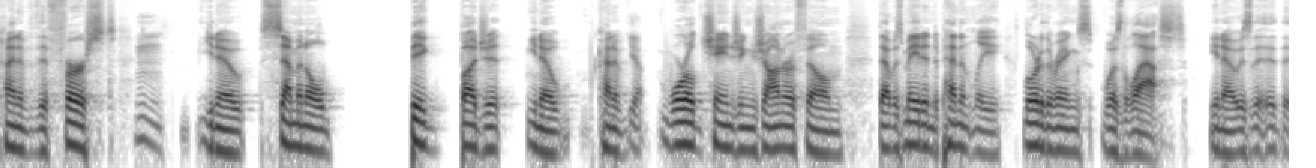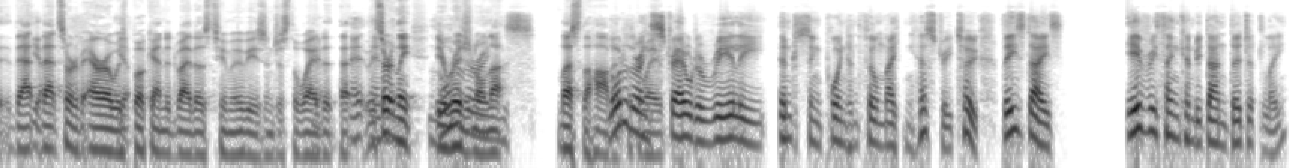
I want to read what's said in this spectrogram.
kind of the first, Mm, you know, seminal, big budget, you know, kind of world changing genre film that was made independently, Lord of the Rings was the last. You know, is the, the, that that sort of era was bookended by those two movies, and just the way that that And- and certainly the Lord original, not Rings- less the Hobbit. Lord of the the Rings straddled a really interesting point in filmmaking history too. These days, everything can be done digitally,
